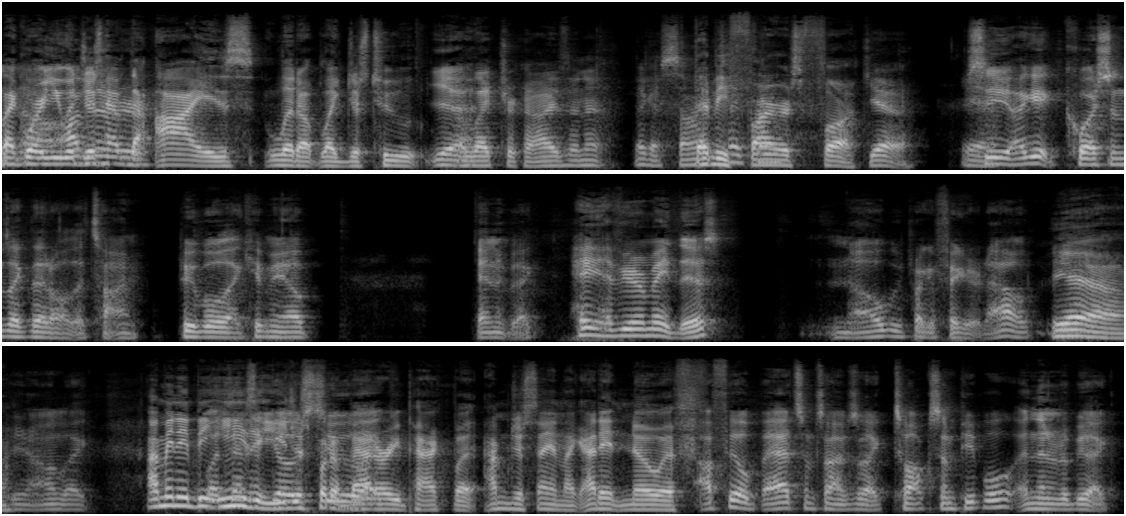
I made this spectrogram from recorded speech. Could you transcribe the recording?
like where you would I've just have the eyes lit up, like just two Yeah. electric eyes in it. Like a sign. That'd be type fire thing? as fuck. Yeah. Yeah. See, I get questions like that all the time. People like hit me up and they'll be like, "Hey, have you ever made this?" No, we probably could figure it out. Yeah. you know, like I mean, it'd be But then easy. it You goes just put a to, battery pack, but I'm just saying, like, I didn't know if. I feel bad sometimes. Like talk some people, and then it'll be like,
